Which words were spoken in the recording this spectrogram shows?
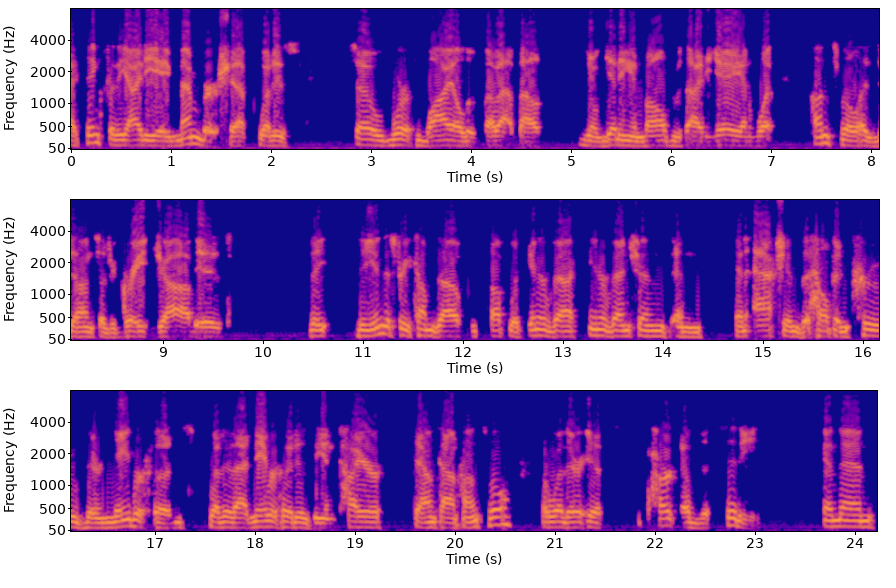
I think for the IDA membership, what is so worthwhile about, about you know getting involved with IDA and what Huntsville has done such a great job is the the industry comes out up with interve- interventions and and actions that help improve their neighborhoods, whether that neighborhood is the entire downtown Huntsville or whether it's part of the city, and then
